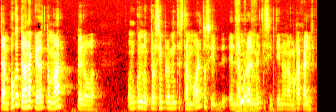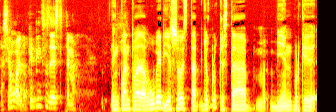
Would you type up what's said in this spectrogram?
tampoco te van a querer tomar, pero un conductor simplemente está muerto si, laboralmente si tiene una baja calificación, Waldo. ¿Qué piensas de este tema? En cuanto a Uber y eso, está, yo creo que está bien porque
